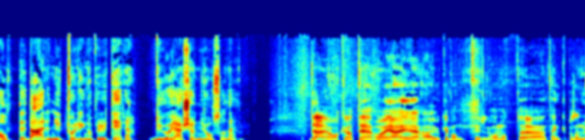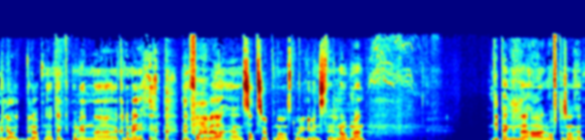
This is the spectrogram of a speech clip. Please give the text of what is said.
alltid Det er en utfordring å prioritere. Du og jeg skjønner jo også det. Det er jo akkurat det, og jeg er jo ikke vant til å måtte tenke på sånn milliardbeløp når jeg tenker på min eh, økonomi. Foreløpig, da. Jeg satser jo på noen store gevinster eller noe, men de pengene er ofte sånn et,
